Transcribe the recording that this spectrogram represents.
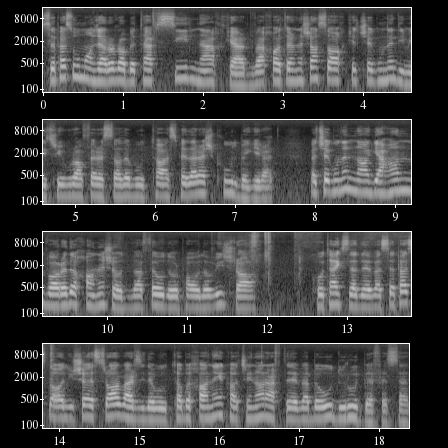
سپس او ماجرا را به تفصیل نقل کرد و خاطر نشان ساخت که چگونه دیمیتری او را فرستاده بود تا از پدرش پول بگیرد و چگونه ناگهان وارد خانه شد و فودور پاولویچ را کتک زده و سپس به آلیوشا اصرار ورزیده بود تا به خانه کاترینا رفته و به او درود بفرستد.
